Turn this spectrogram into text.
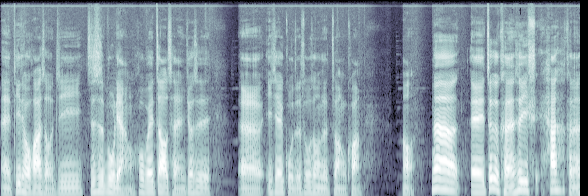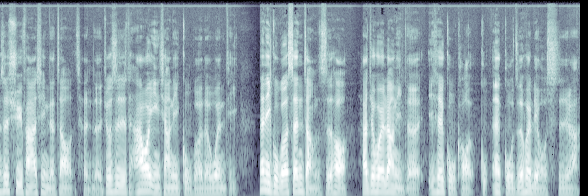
哎、欸，低头滑手机，姿势不良会不会造成就是呃一些骨质疏松的状况？哦，那呃、欸、这个可能是它可能是续发性的造成的，就是它会影响你骨骼的问题。那你骨骼生长的时候，它就会让你的一些骨头骨呃骨质会流失啦。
